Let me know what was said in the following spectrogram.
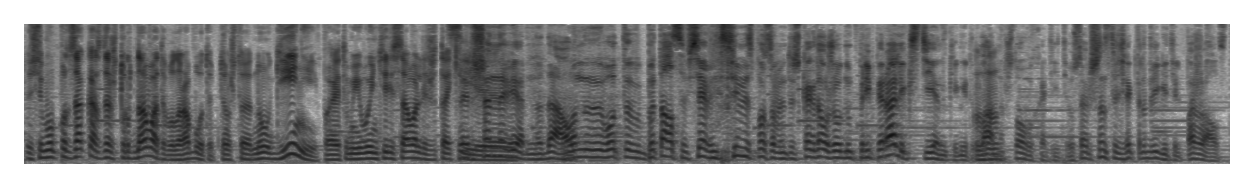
То есть ему под заказ даже трудновато было работать, потому что, ну, гений, поэтому его интересовали же такие... совершенно верно, да. Он э, вот э, пытался всеми, всеми способами. То есть, когда уже ну, припирали к стенке, говорит, ладно, что вы хотите? Усовершенствовать электродвигатель, пожалуйста.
